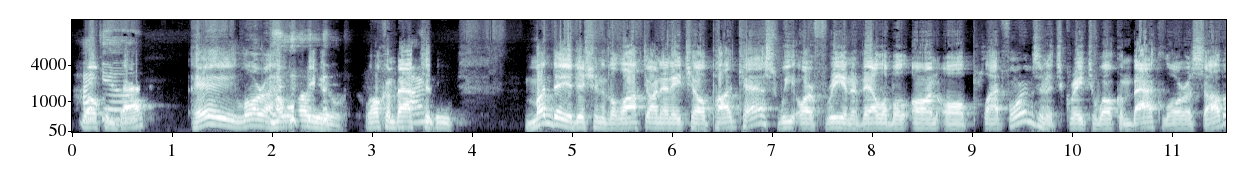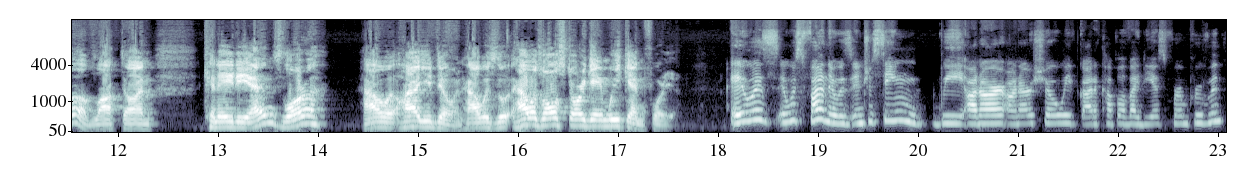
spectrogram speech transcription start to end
Hi, Welcome Gil. back. Hey, Laura, how are you? Welcome back to the Monday edition of the Locked On NHL podcast. We are free and available on all platforms, and it's great to welcome back Laura Saba of Locked On Canadiens. Laura, how how are you doing? How was the, how was All Star Game weekend for you? It was it was fun. It was interesting. We on our on our show we've got a couple of ideas for improvement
